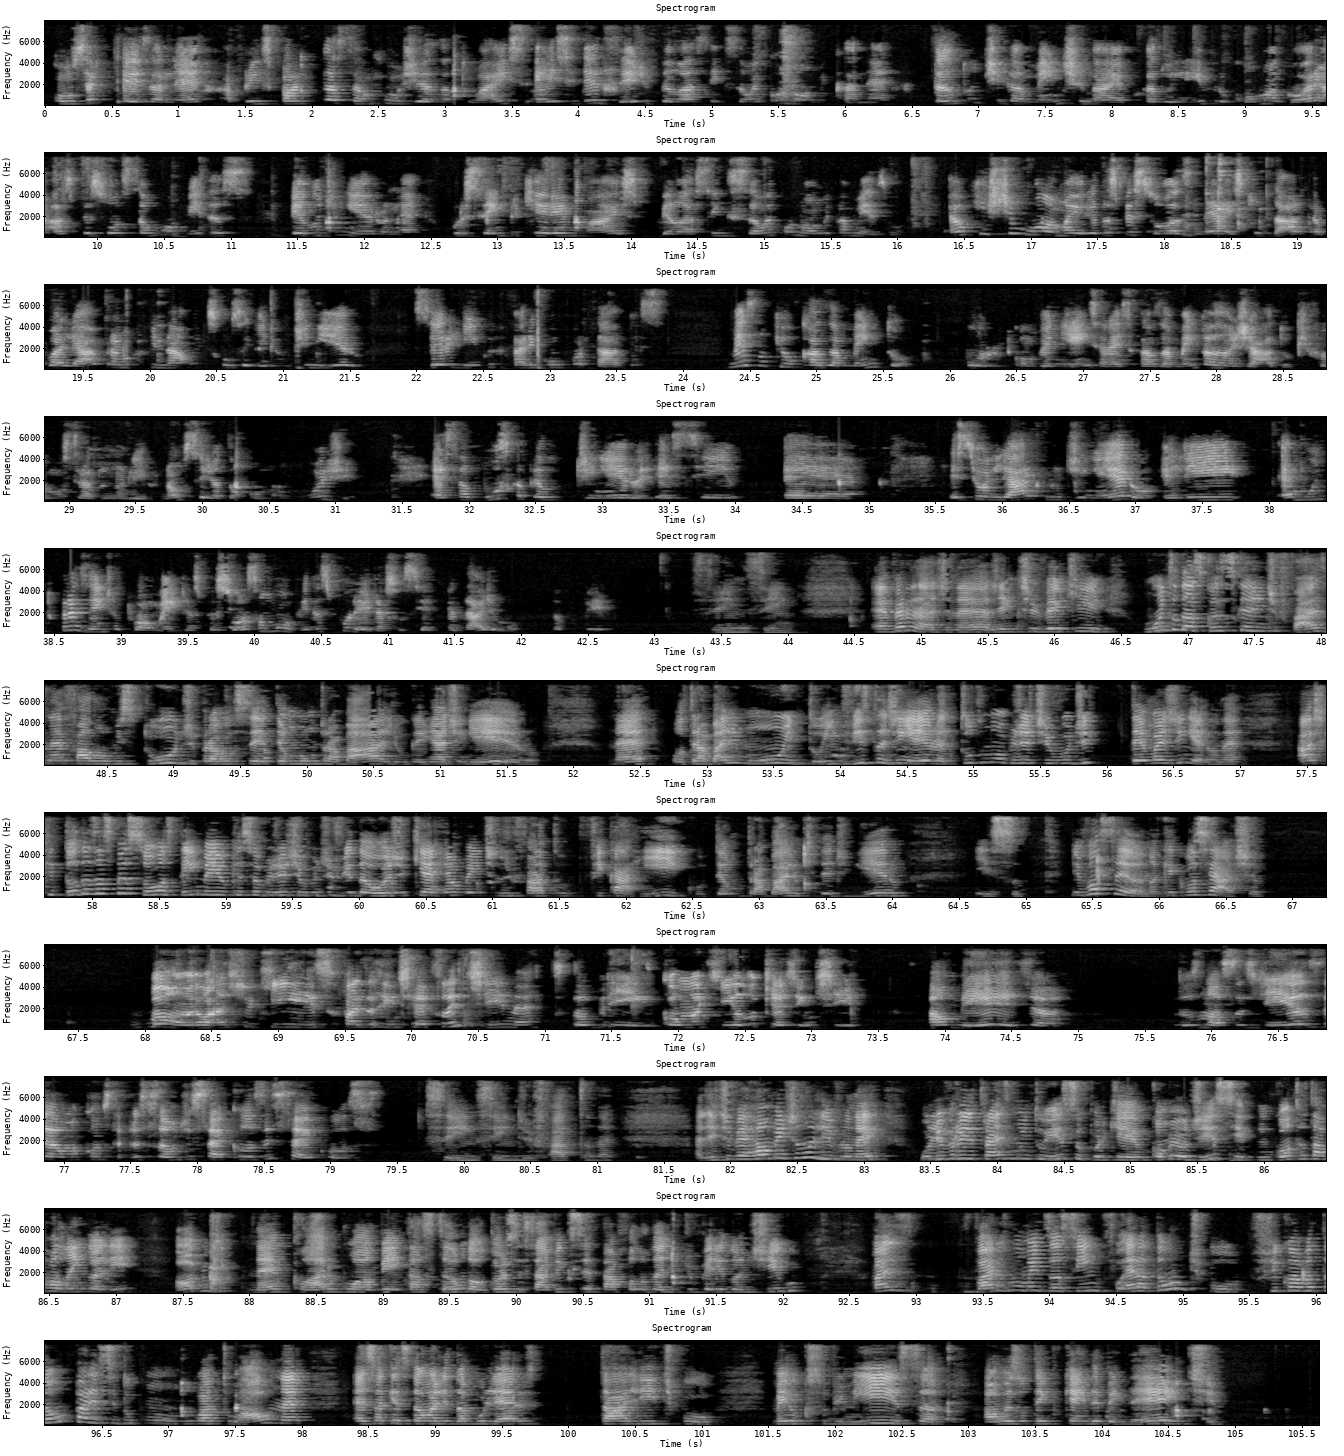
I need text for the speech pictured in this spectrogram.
Com certeza, né? A principal ligação com os dias atuais é esse desejo pela ascensão econômica, né? Tanto antigamente, na época do livro, como agora, as pessoas são movidas pelo dinheiro, né? por sempre querer mais, pela ascensão econômica mesmo. É o que estimula a maioria das pessoas né, a estudar, a trabalhar, para no final eles conseguirem o dinheiro, ser rico e ficarem confortáveis. Mesmo que o casamento, por conveniência, né, esse casamento arranjado que foi mostrado no livro não seja tão comum hoje, essa busca pelo dinheiro, esse, é, esse olhar para o dinheiro, ele é muito presente atualmente. As pessoas são movidas por ele, a sociedade é movida dele. Sim, sim. É verdade, né? A gente vê que muitas das coisas que a gente faz, né, falam estude para você ter um bom trabalho, ganhar dinheiro, né? Ou trabalhe muito, invista dinheiro, é tudo no objetivo de ter mais dinheiro, né? Acho que todas as pessoas têm meio que esse objetivo de vida hoje, que é realmente, de fato, ficar rico, ter um trabalho que dê dinheiro. Isso. E você, Ana, o que, que você acha? Bom, eu acho que isso faz a gente refletir, né? Sobre como aquilo que a gente almeja dos nossos dias é uma construção de séculos e séculos. Sim, sim, de fato, né? A gente vê realmente no livro, né? O livro ele traz muito isso, porque, como eu disse, enquanto eu tava lendo ali, óbvio que, né, claro, com a ambientação do autor, você sabe que você tá falando ali de um período antigo, mas vários momentos assim, era tão, tipo, ficava tão parecido com o atual, né? Essa questão ali da mulher tá ali, tipo, meio que submissa, ao mesmo tempo que é independente.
